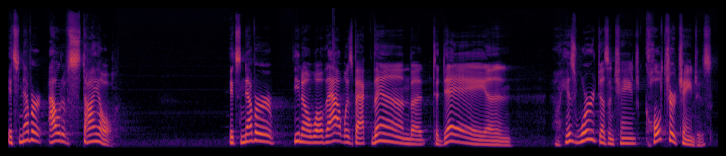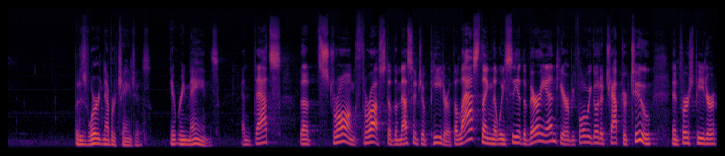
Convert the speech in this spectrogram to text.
It's never out of style. It's never, you know, well, that was back then, but today, and his word doesn't change. Culture changes, but his word never changes. It remains. And that's the strong thrust of the message of Peter. The last thing that we see at the very end here, before we go to chapter 2 in 1 Peter,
